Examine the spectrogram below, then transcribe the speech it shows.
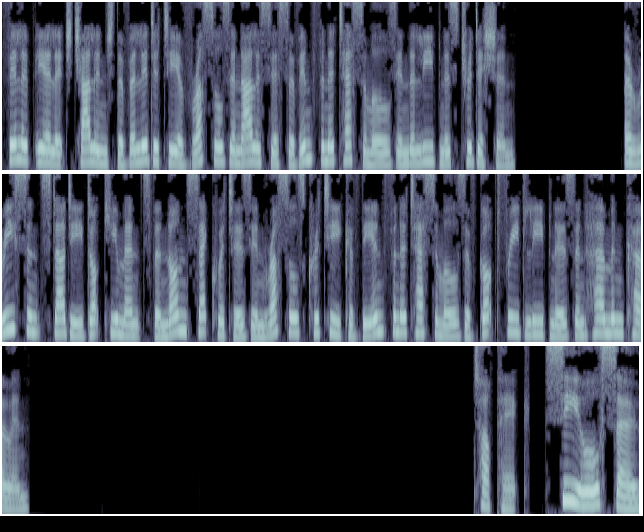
Philip Ehrlich challenged the validity of Russell's analysis of infinitesimals in the Leibniz tradition. A recent study documents the non sequiturs in Russell's critique of the infinitesimals of Gottfried Leibniz and Hermann Cohen. See also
